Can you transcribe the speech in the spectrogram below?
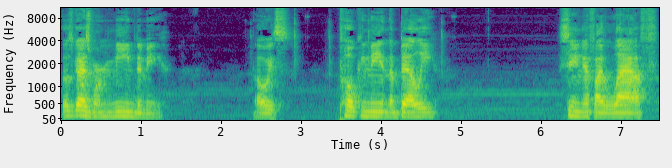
Those guys were mean to me. Always poking me in the belly. Seeing if I laugh.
